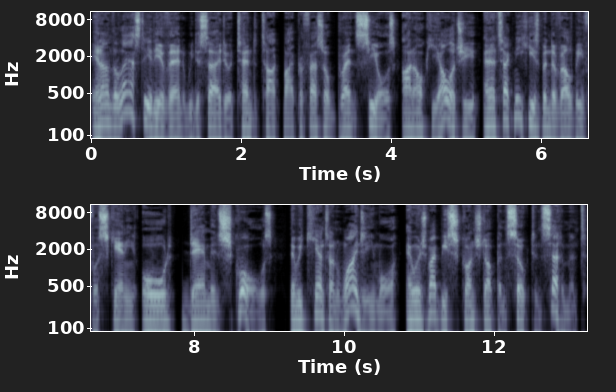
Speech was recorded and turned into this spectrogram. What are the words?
and on the last day of the event, we decided to attend a talk by Professor Brent Seales on archaeology and a technique he's been developing for scanning old, damaged scrolls that we can't unwind anymore and which might be scrunched up and soaked in sediment.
